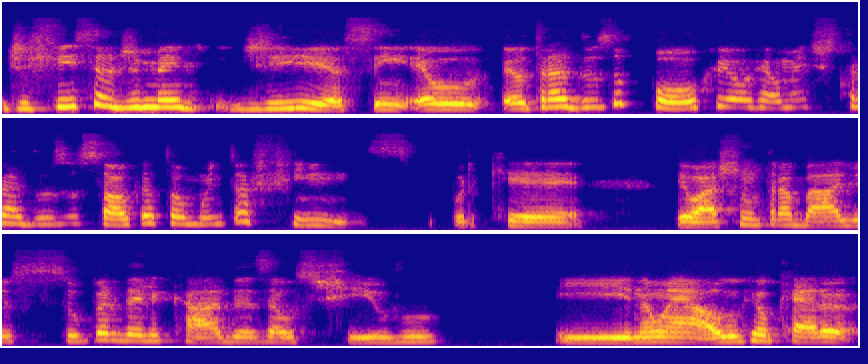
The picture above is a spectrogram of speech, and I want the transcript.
difícil de medir, assim, eu, eu traduzo pouco e eu realmente traduzo só o que eu estou muito afim, porque eu acho um trabalho super delicado, exaustivo, e não é algo que eu quero,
